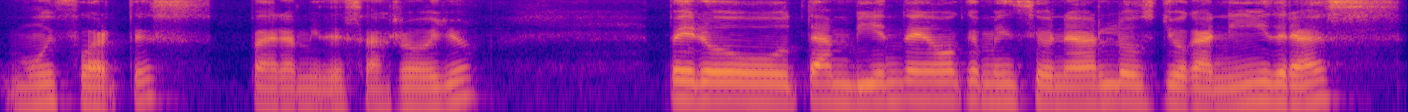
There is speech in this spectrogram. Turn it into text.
muy fuertes para mi desarrollo. Pero también tengo que mencionar los yoganidras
